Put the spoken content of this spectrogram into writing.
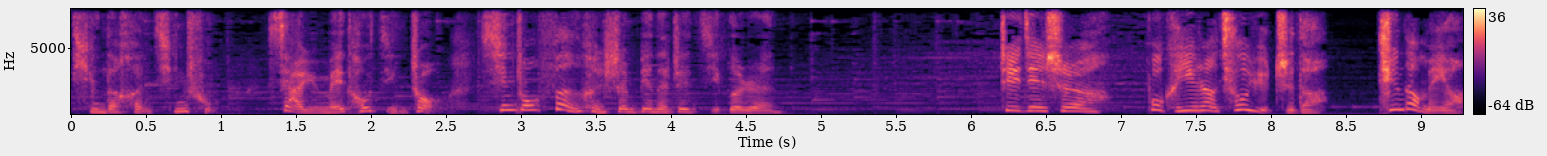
听得很清楚。夏雨眉头紧皱，心中愤恨身边的这几个人。这件事不可以让秋雨知道，听到没有？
